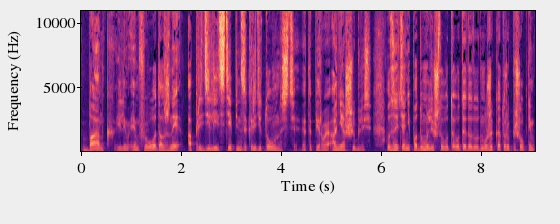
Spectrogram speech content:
банк или МФО должны определить степень закредитованности, это первое. Они ошиблись. Вот знаете, они подумали, что вот, вот этот вот мужик, который пришел к ним,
